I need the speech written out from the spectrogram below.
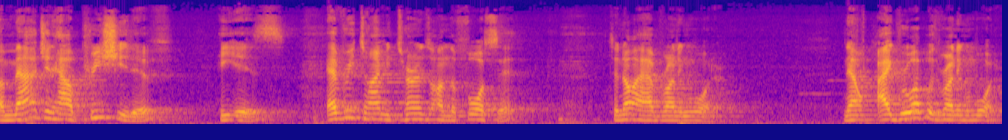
Imagine how appreciative he is every time he turns on the faucet to know I have running water. Now, I grew up with running water,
